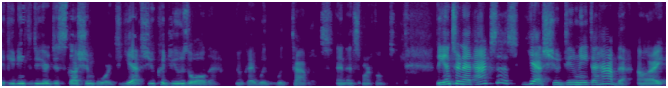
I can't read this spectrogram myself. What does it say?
if you need to do your discussion boards, yes, you could use all that. Okay, with with tablets and, and smartphones. The internet access, yes, you do need to have that. All right.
